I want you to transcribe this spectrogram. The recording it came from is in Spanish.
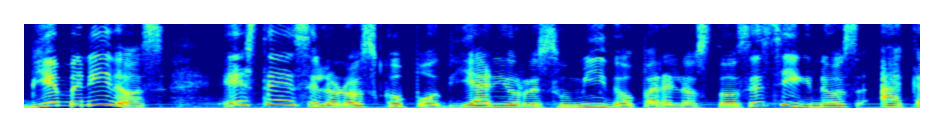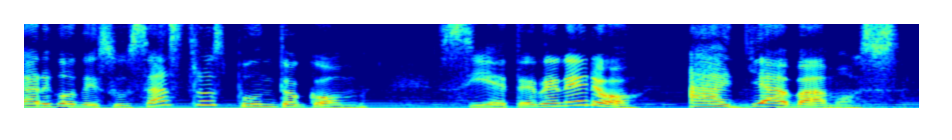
Bienvenidos. Este es el horóscopo diario resumido para los 12 signos a cargo de susastros.com. 7 de enero. Allá vamos.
